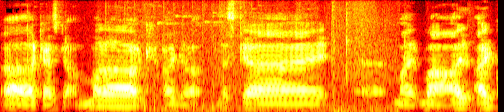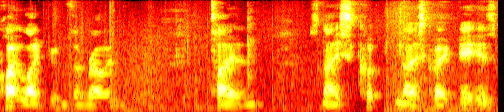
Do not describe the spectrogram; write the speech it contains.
oh, that guy's got a monarch. I got this guy. Uh, my well, I, I quite like the Ronin Titan. It's nice, quick, nice, quick. It is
